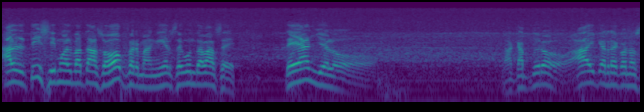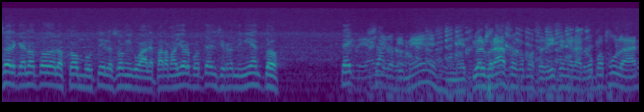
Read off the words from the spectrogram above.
Altísimo el batazo. Offerman y el segunda base de Ángelo. La capturó. Hay que reconocer que no todos los combustibles son iguales. Para mayor potencia y rendimiento, de Ángelo Jiménez metió el brazo, como se dice en el argot popular,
